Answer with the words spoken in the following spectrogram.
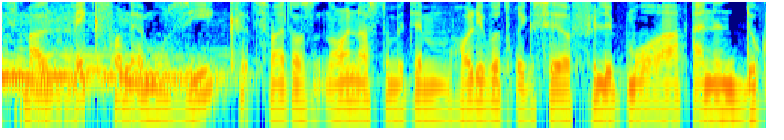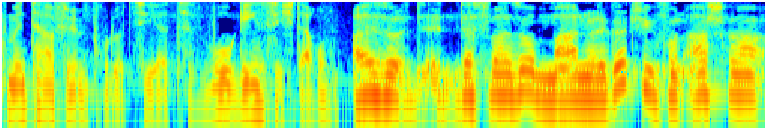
Jetzt mal weg von der Musik. 2009 hast du mit dem Hollywood-Regisseur Philipp Mora einen Dokumentarfilm produziert. Wo ging es sich darum? Also, das war so, Manuel Götsching von Aschra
